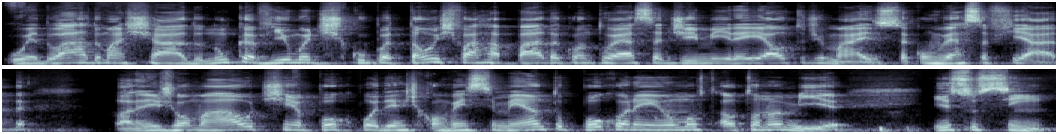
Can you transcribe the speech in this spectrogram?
O Eduardo Machado nunca vi uma desculpa tão esfarrapada quanto essa de mirei alto demais. Isso é conversa fiada. Planejou mal, tinha pouco poder de convencimento, pouco ou nenhuma autonomia. Isso sim.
